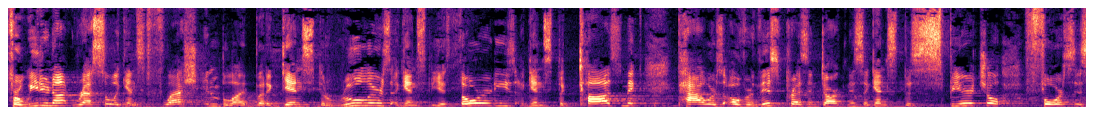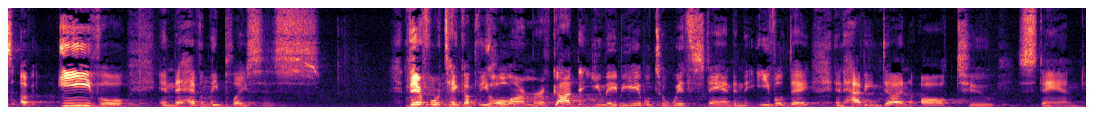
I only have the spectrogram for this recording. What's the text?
For we do not wrestle against flesh and blood, but against the rulers, against the authorities, against the cosmic powers over this present darkness, against the spiritual forces of evil in the heavenly places. Therefore, take up the whole armor of God that you may be able to withstand in the evil day, and having done all, to stand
